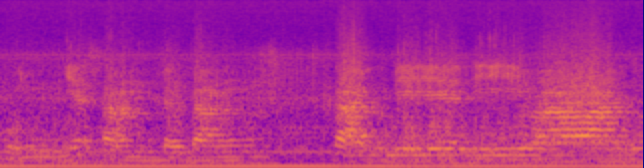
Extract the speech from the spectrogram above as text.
පුඤ්ඤ සම්පතං සම්මේ දීවානුමෝදන්තු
